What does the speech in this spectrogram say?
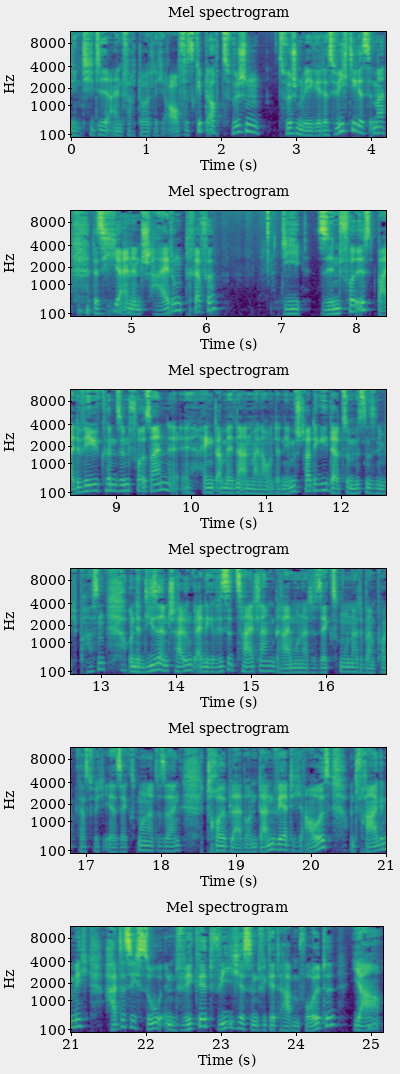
den Titel einfach deutlich auf. Es gibt auch Zwischen Zwischenwege. Das Wichtige ist immer, dass ich hier eine Entscheidung treffe, die sinnvoll ist. Beide Wege können sinnvoll sein. Hängt am Ende an meiner Unternehmensstrategie. Dazu müssen sie nämlich passen. Und in dieser Entscheidung eine gewisse Zeit lang, drei Monate, sechs Monate, beim Podcast würde ich eher sechs Monate sagen, treu bleibe. Und dann werte ich aus und frage mich, hat es sich so entwickelt, wie ich es entwickelt haben wollte? Ja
